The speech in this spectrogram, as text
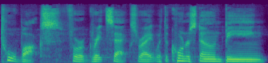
toolbox for great sex, right? With the cornerstone being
